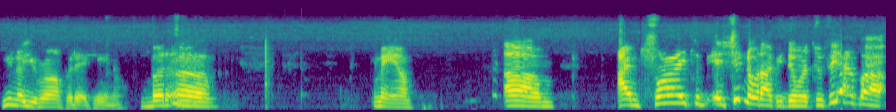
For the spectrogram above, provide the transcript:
You know you're wrong for that, Keno. But um, ma'am, um, I'm trying to. She know what I'd be doing too. See, I've uh,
